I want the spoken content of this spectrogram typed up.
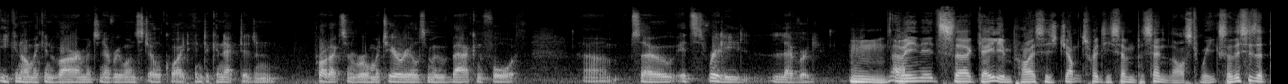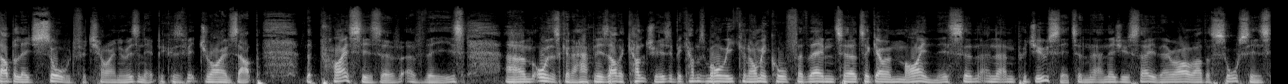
economic environment, and everyone's still quite interconnected, and products and raw materials move back and forth. Um, so, it's really leverage. Mm, I mean, its uh, gallium prices jumped 27% last week. So this is a double-edged sword for China, isn't it? Because if it drives up the prices of, of these, um, all that's going to happen is other countries, it becomes more economical for them to, to go and mine this and, and, and produce it. And, and as you say, there are other sources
